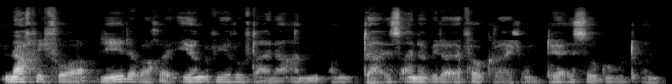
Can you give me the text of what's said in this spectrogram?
nach wie vor jede Woche irgendwie ruft einer an und da ist einer wieder erfolgreich und der ist so gut und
